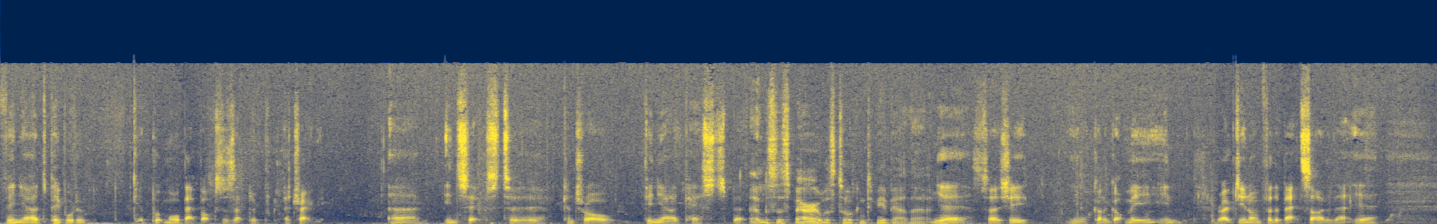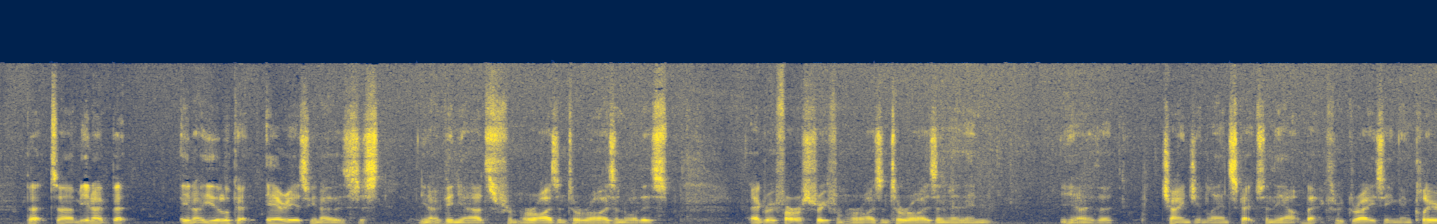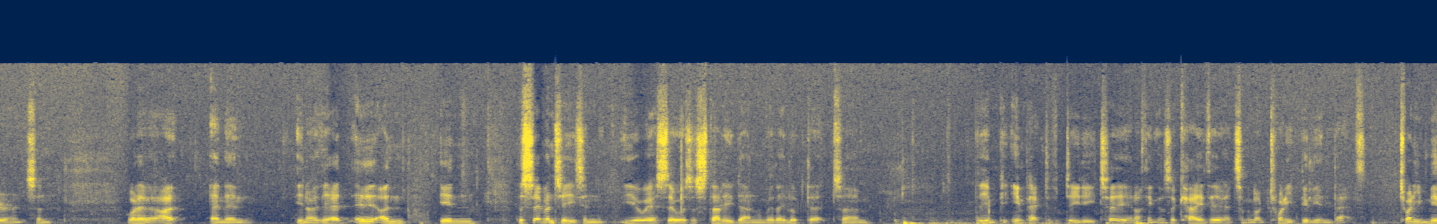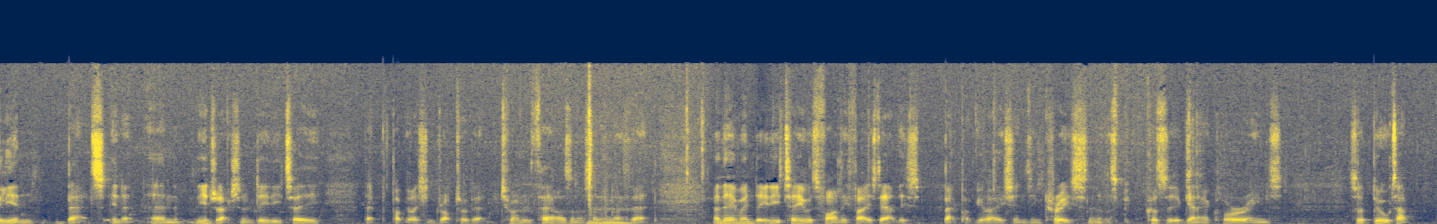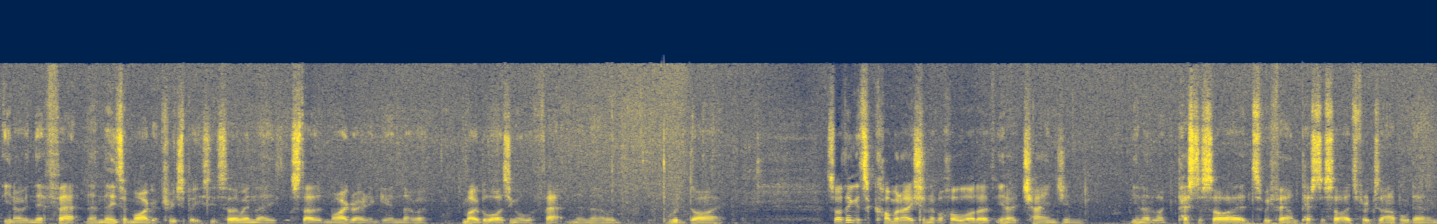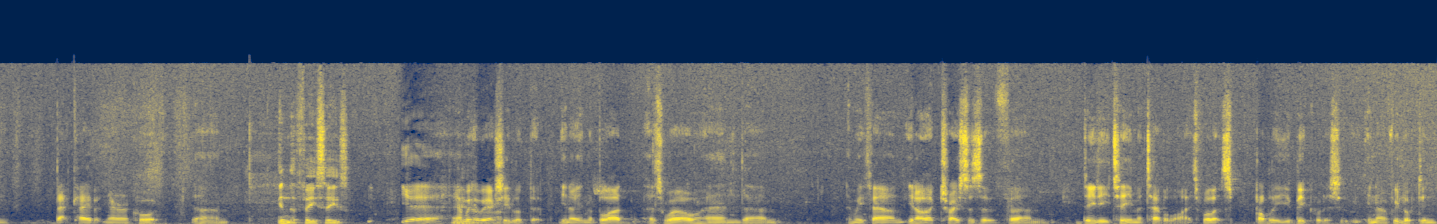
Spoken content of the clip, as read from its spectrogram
vineyards people to put more bat boxes up to attract uh, insects to control vineyard pests, but Alyssa Sparrow was talking to me about that. yeah, so she, you know, kind of got me in, roped in on for the bat side of that. Yeah, but um, you know, but you know, you look at areas, you know, there's just you know vineyards from horizon to horizon, or there's agroforestry from horizon to horizon, and then you know the change in landscapes in the outback through grazing and clearance and whatever. I, and then you know, they had in, in the 70s in the US there was a study done where they looked at um, the imp- impact of DDT, and I think there was a cave there that had something like 20 billion bats, 20 million bats in it, and the introduction of DDT, that population dropped to about 200,000 or something like that. And then when DDT was finally phased out, these bat populations increased, and it was because the organochlorines sort of built up, you know, in their fat. And these are migratory species, so when they started migrating again, they were mobilising all the fat, and then they would would die. So I think it's a combination of a whole lot of you know change in, you know, like pesticides. We found pesticides, for example, down in Bat Cave at Naracoorte. Um, In the feces. yeah, and we, we right. actually looked at you know in the blood as well, and um, and we found you know like traces of um, DDT metabolites. Well, it's probably ubiquitous. You know, if we looked in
